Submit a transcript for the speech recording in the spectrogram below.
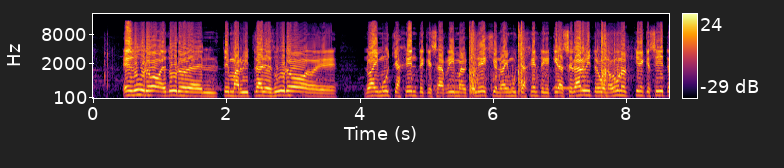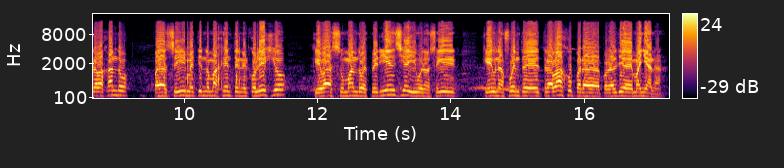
Es duro, es duro, el tema arbitral es duro, eh, no hay mucha gente que se arrima al colegio, no hay mucha gente que quiera ser árbitro, bueno, uno tiene que seguir trabajando para seguir metiendo más gente en el colegio, que va sumando experiencia y bueno, seguir que es una fuente de trabajo para, para el día de mañana.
